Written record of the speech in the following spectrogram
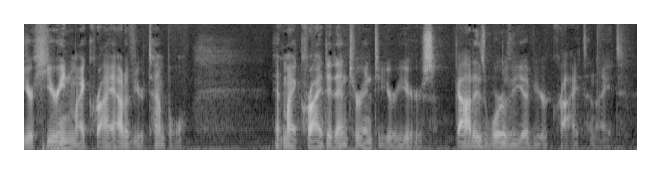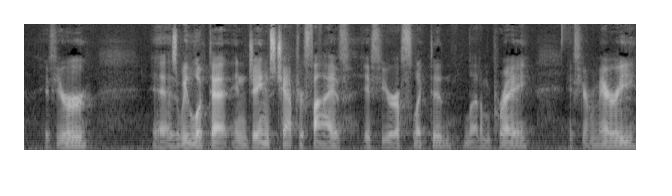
You're hearing my cry out of your temple. And my cry did enter into your ears. God is worthy of your cry tonight. If you're, as we looked at in James chapter 5, if you're afflicted, let him pray. If you're merry,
